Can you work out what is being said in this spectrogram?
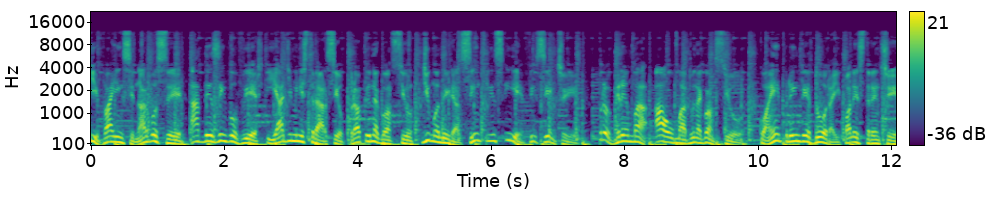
que vai ensinar você a desenvolver e administrar seu próprio negócio de maneira simples e eficiente. Programa Alma do Negócio, com a empreendedora e palestrante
